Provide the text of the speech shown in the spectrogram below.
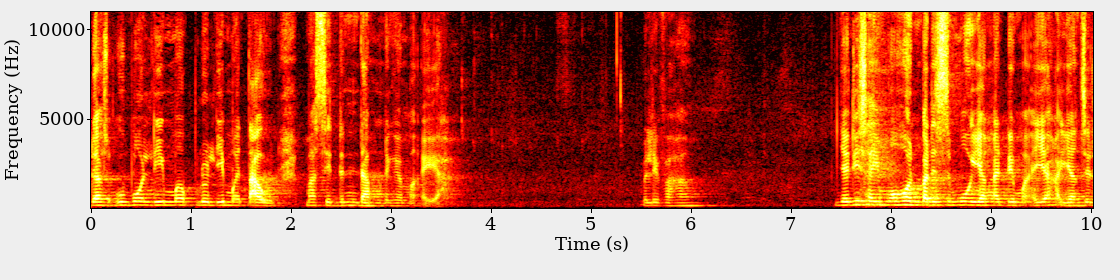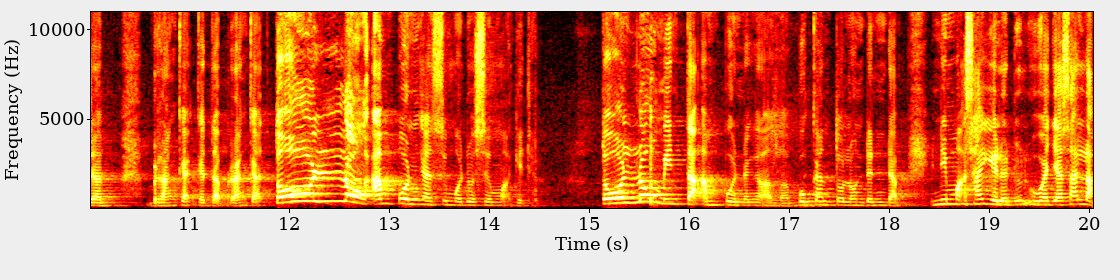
Dah umur 55 tahun masih dendam dengan mak ayah. Boleh faham? Jadi saya mohon pada semua yang ada mak ayah yang sudah berangkat ke tak berangkat, tolong ampunkan semua dosa mak kita. Tolong minta ampun dengan Allah, bukan tolong dendam. Ini mak saya lah dulu aja salah.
